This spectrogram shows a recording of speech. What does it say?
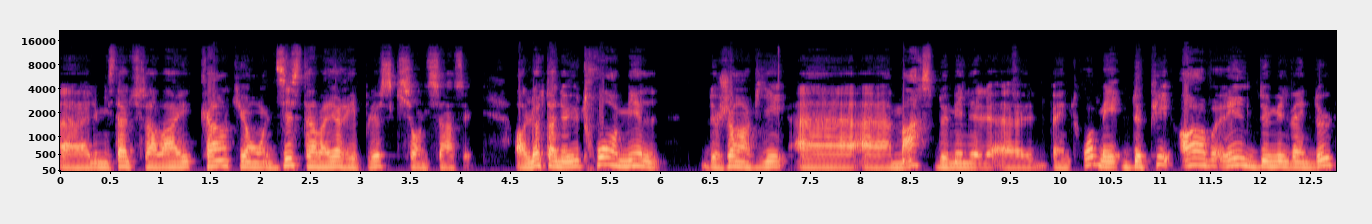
euh, le ministère du Travail quand ils ont 10 travailleurs et plus qui sont licenciés. Alors là, tu en as eu 3000 de janvier à, à mars 2023, mais depuis avril 2022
